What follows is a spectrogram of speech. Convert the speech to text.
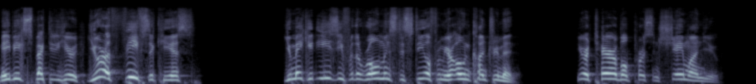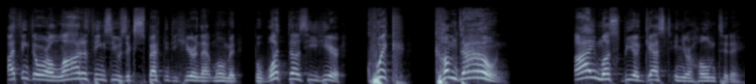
Maybe expected to hear, You're a thief, Zacchaeus. You make it easy for the Romans to steal from your own countrymen. You're a terrible person. Shame on you. I think there were a lot of things he was expecting to hear in that moment. But what does he hear? Quick, come down. I must be a guest in your home today.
